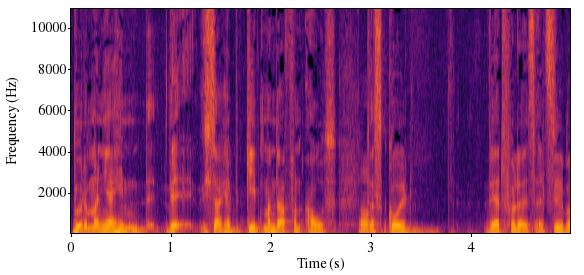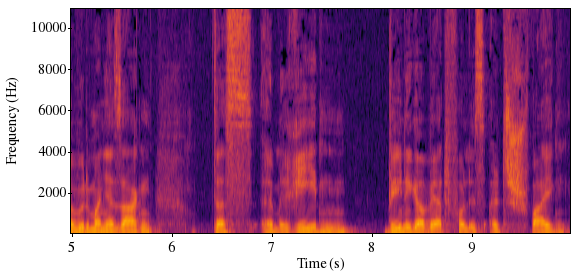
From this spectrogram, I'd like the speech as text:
würde man ja hin, ich sage ja, geht man davon aus, dass Gold wertvoller ist als Silber, würde man ja sagen, dass ähm, Reden weniger wertvoll ist als Schweigen.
